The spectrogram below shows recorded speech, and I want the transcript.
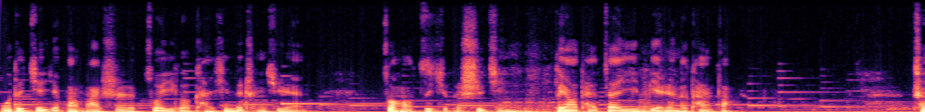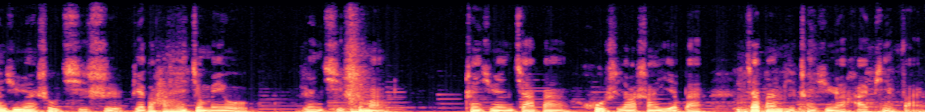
我的解决办法是做一个开心的程序员，做好自己的事情，不要太在意别人的看法。程序员受歧视，别的行业就没有人歧视吗？程序员加班，护士要上夜班，加班比程序员还频繁。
